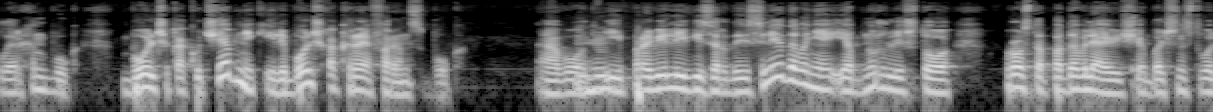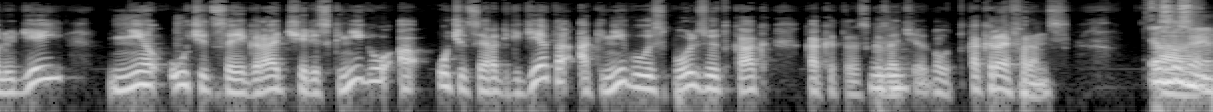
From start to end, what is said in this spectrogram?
Player Handbook, больше как учебник или больше как референс-бук. А, вот. Mm-hmm. И провели визарды исследования и обнаружили, что просто подавляющее большинство людей не учится играть через книгу, а учится играть где-то, а книгу используют как, как это сказать, mm-hmm. ну, как референс. Я. А,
